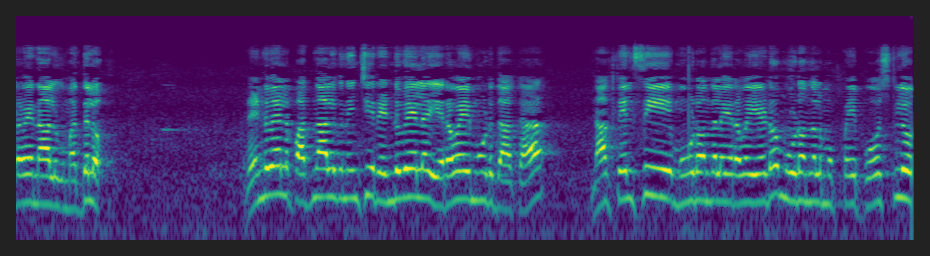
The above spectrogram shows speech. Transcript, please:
ఇరవై నాలుగు మధ్యలో రెండు వేల పద్నాలుగు నుంచి రెండు వేల ఇరవై మూడు దాకా నాకు తెలిసి మూడు వందల ఇరవై ఏడు మూడు వందల ముప్పై పోస్టులు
